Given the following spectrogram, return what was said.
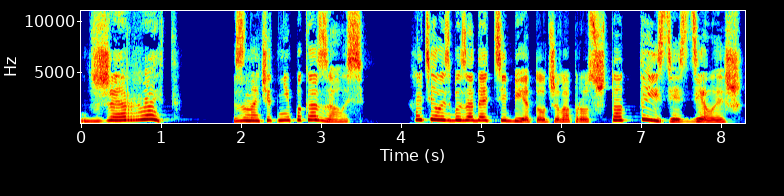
«Джерайт! Значит, не показалось. Хотелось бы задать тебе тот же вопрос, что ты здесь делаешь?»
